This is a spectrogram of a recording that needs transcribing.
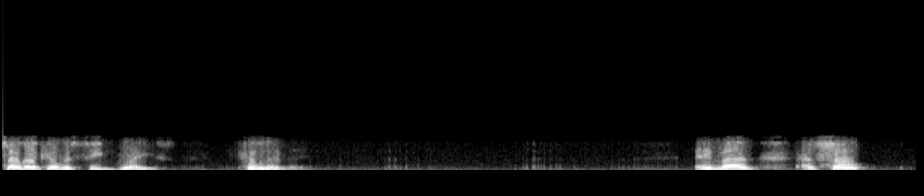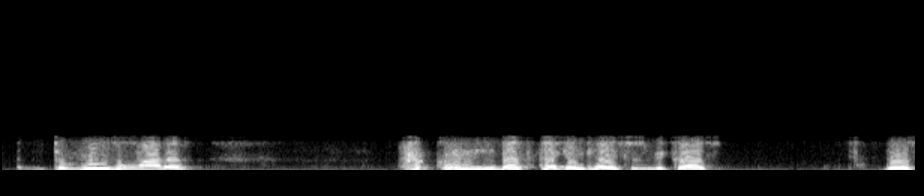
so they can receive grace for living. Amen. So the reason why that's, that's taking place is because there's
